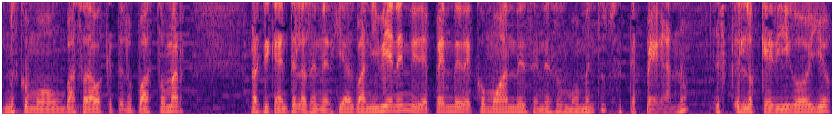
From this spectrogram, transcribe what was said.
No es como un vaso de agua que te lo puedas tomar. Prácticamente las energías van y vienen y depende de cómo andes en esos momentos, pues se te pegan, ¿no? Es, es lo que digo yo.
